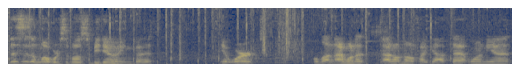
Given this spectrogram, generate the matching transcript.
This isn't what we're supposed to be doing, but it worked. Hold on, I want to. I don't know if I got that one yet,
